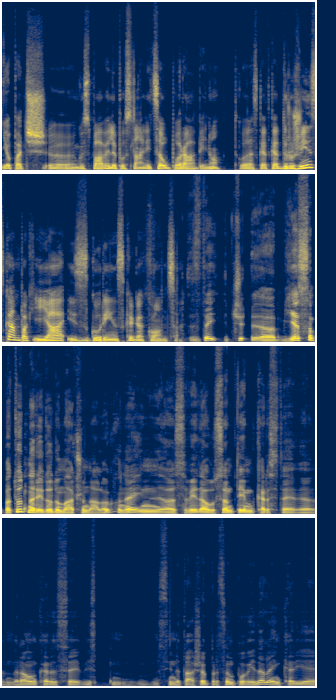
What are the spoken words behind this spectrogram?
Jo pač uh, gospa veleposlanica uporabi. No? Tako da, skratka, družinska, ampak ja, iz gorenskega konca. Zdaj, če, uh, jaz sem pa tudi naredil domačo nalogo ne, in uh, seveda vsem tem, kar ste uh, ravno kar se iz, si Nataša predvsem povedala in kar je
